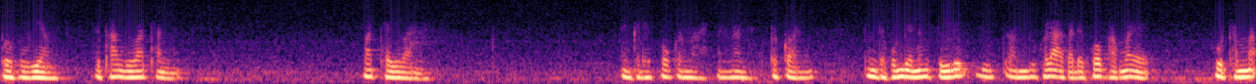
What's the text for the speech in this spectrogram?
เปอร์ภูเวียงไปพักอยู่วัดท่านวัดชัยวันนั่นก็ได้พบกันมาอันนั้น แต่ก่อนตั้งแต่ผมเรียนหนังสือหรือยู่ตอนยุคลาก็ได้พบพักไม่ พูดธรรมะ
